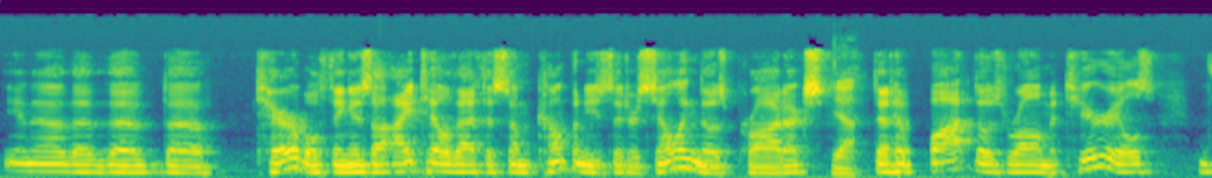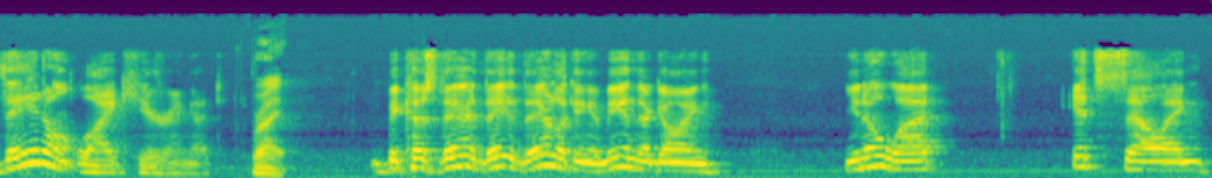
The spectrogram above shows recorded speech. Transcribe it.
you know, the the the terrible thing is I tell that to some companies that are selling those products yeah. that have bought those raw materials, they don't like hearing it. Right. Because they're they they're looking at me and they're going, you know what? It's selling.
